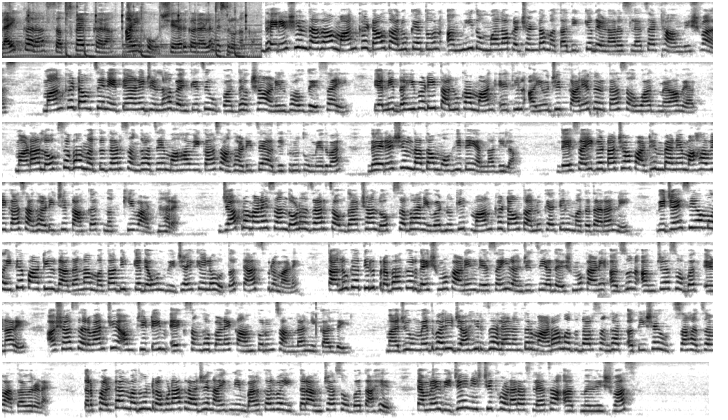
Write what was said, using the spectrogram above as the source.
Like करा subscribe करा आणि हो शेअर करायला विसरू नका. धैर्यशील दादा मानखटाव तालुक्यातून आम्ही तुम्हाला प्रचंड मताधिक्य देणार असल्याचा ठाम विश्वास. मानखटावचे नेते आणि जिल्हा बँकेचे उपाध्यक्ष अनिल भाऊ देसाई यांनी दहिवडी तालुका मान येथील आयोजित कार्यकर्ता संवाद मेळाव्यात माडा लोकसभा मतदारसंघाचे महाविकास आघाडीचे अधिकृत उमेदवार धैर्यशील दादा मोहिते यांना दिला. देसाई गटाच्या पाठिंब्याने महाविकास आघाडीची ताकद नक्की वाढणार आहे. ज्याप्रमाणे सन दोन हजार चौदाच्या लोकसभा निवडणुकीत मानखटाव तालुक्यातील मतदारांनी विजयसिंह मोहिते पाटील दादांना मताधिक्य देऊन विजय केलं होतं. त्याचप्रमाणे तालुक्यातील प्रभाकर देशमुख अनिल देसाई रणजितसिंह देशमुख आणि अजून आमच्यासोबत येणारे अशा सर्वांची आमची टीम एक संघपणे काम करून चांगला निकाल देईल. माझी उमेदवारी जाहीर झाल्यानंतर माढा मतदारसंघात अतिशय उत्साहाचं वातावरण आहे. तर फलटणमधून रघुनाथ राजे नाईक निंबाळकर व इतर आमच्यासोबत आहेत. त्यामुळे विजय निश्चित होणार असल्याचा आत्मविश्वास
